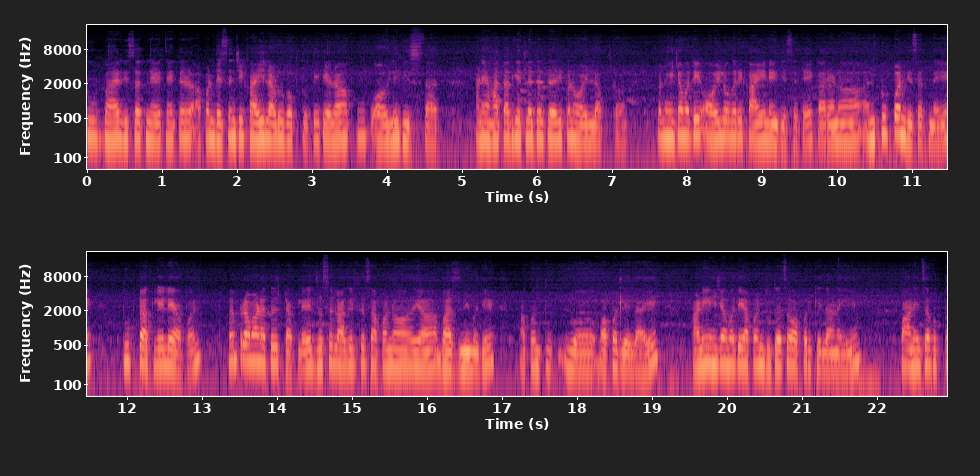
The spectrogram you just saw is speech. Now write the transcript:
तूप बाहेर दिसत नाहीत नाहीतर आपण बेसनचे काही लाडू बघतो ते त्याला खूप ऑइली दिसतात. आणि हातात घेतलं तर तरी पण ऑइल लागतं. पण ह्याच्यामध्ये ऑइल वगैरे काही नाही दिसत आहे कारण आणि तूप पण दिसत नाही आहे तूप टाकलेलं आहे आपण पण प्रमाणातच टाकलं आहे जसं लागेल तसं आपण या भाजणीमध्ये आपण तूप वापरलेलं आहे. आणि ह्याच्यामध्ये आपण दुधाचा वापर केला नाही. पाण्याचा फक्त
